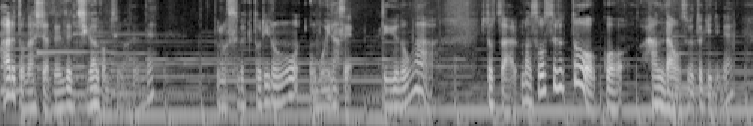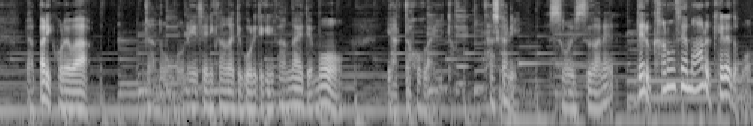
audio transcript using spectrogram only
あるとなしじゃ全然違うかもしれませんね。プロスペクト理論を思い出せっていうのが一つある。まあそうするとこう判断をする時にねやっぱりこれはあの冷静に考えて合理的に考えてもやった方がいいと。確かに損失がね出る可能性もあるけれども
